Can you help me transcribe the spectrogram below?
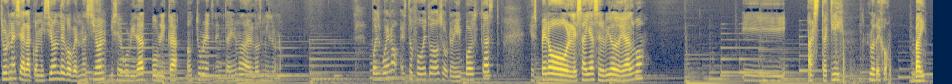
Túrnese a la Comisión de Gobernación y Seguridad Pública, octubre 31 del 2001. Pues bueno, esto fue todo sobre mi podcast. Espero les haya servido de algo. Y hasta aquí lo dejo. Bye.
